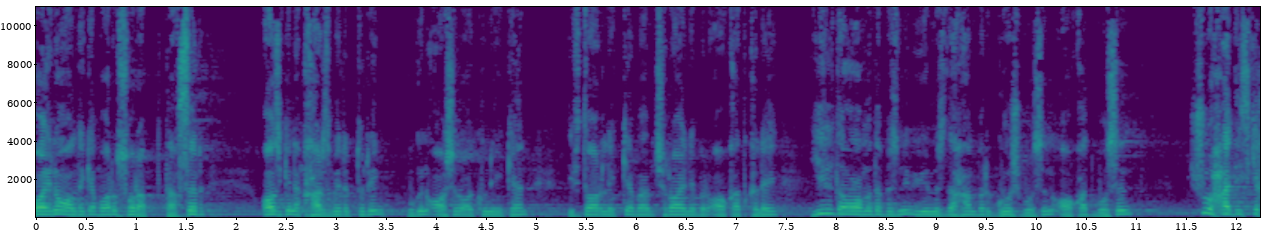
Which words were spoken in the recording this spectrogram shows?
boyni oldiga borib so'rabdi taqsir ozgina qarz berib turing. Bugun oshiro kuni ekan. Iftorlikka man chiroyli bir ovqat qilay. Yil davomida bizni uyimizda ham bir go'sht bo'lsin ovqat bo'lsin. Shu hadisga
